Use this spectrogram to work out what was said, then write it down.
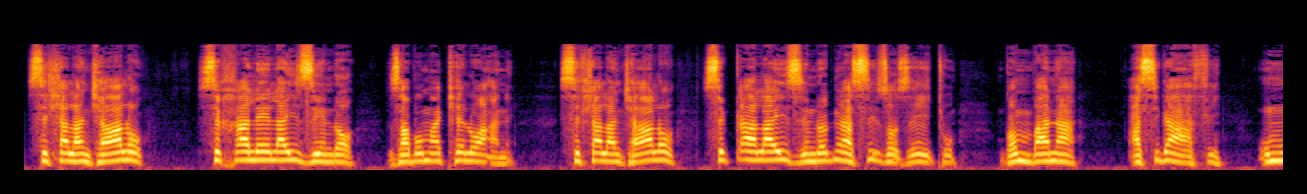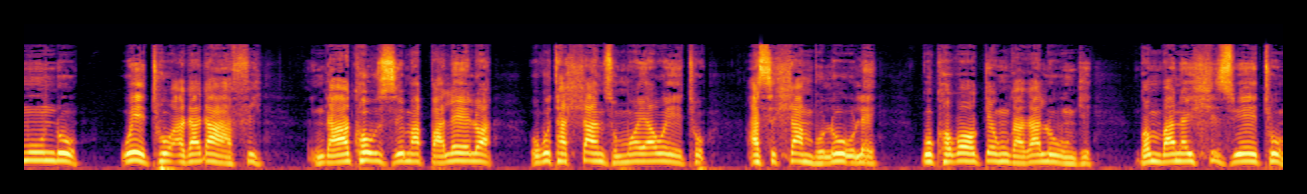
Sihlala njalo sihalela izinto zabomakhelwane. Sihlala njalo siqala izinto ekungasizo zethu ngombana asikafi. Umuntu wethu akakafi. Ngakho uzima abhalelwa ukuthi ahlanze umoya wethu asihlambulule. Kukho konke ungakalungi ngombana ihliziyo yethu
